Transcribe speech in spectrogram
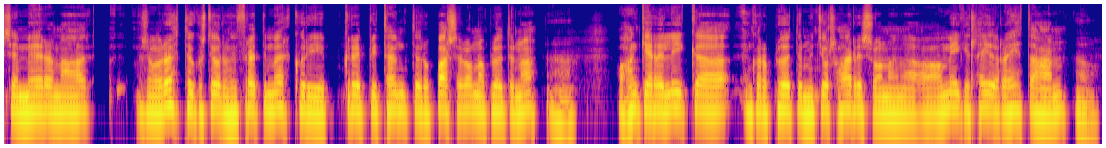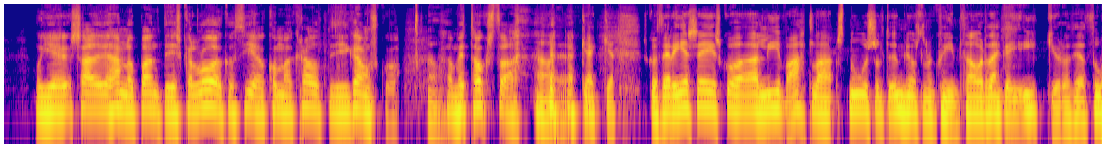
sem er hana, sem var upptökustjórun fyrir Freddi Mercury, Great Pretender og Barcelona plötuna. Aha. Og hann gerði líka einhverja plötur með George Harrison hann á mikill heiður að hitta hann Já. og ég saði við hann á bandi ég skal loða ykkur því að koma krátið í gang sko og mér tókst það Já. Sko þegar ég segi sko að líf alla snúi svolítið um hljómsnuna kvín þá er það enga ígjur því að þú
